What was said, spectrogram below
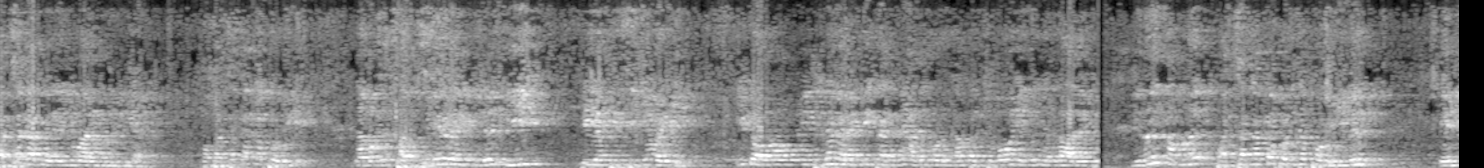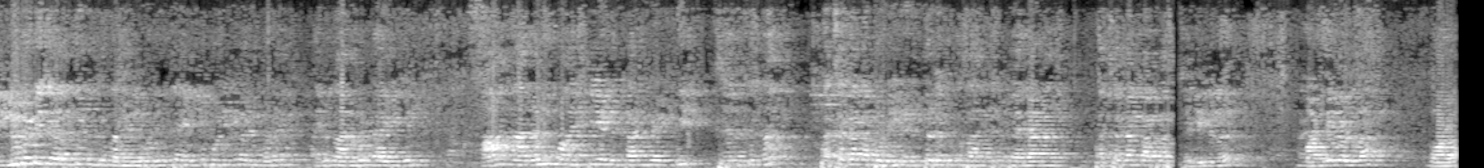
പച്ചക്കക്കയിലേക്ക് മാറിക്കൊണ്ടിരിക്കുകയാണ് അപ്പൊ പച്ചക്കക്കപ്പൊടി നമുക്ക് സബ്സിഡി റേറ്റിൽ ഈ പി എം പി സിക്ക് വഴി ഈ ഡോളോമീറ്റിന്റെ വിലയ്ക്ക് തന്നെ അത് കൊടുക്കാൻ പറ്റുമോ എന്ന് ഞങ്ങൾ ആലോചിക്കും ഇത് നമ്മൾ പച്ചക്കക്ക പൊടിച്ച പൊടിയിൽ എല്ലുപൊടി ചേർത്ത് എടുക്കുന്നത് എല്ലുപൊടിന്റെ എല്ലുപൊടി വരുമ്പോൾ അതിന് നനവുണ്ടായിരിക്കും. ആ നനവ് മാറ്റിയെടുക്കാൻ വേണ്ടി ചേർക്കുന്ന പച്ചക്കക്ക പൊടി എടുത്തെടുക്കുന്ന സാധനത്തിന്റെ പേരാണ് പച്ചക്കക്ക ചെടികൾ മണ്ണിലുള്ള വള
